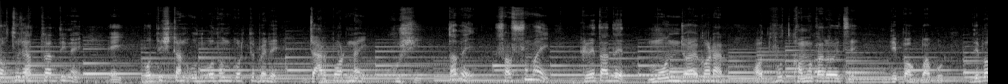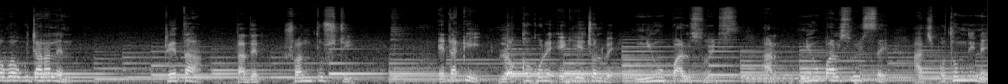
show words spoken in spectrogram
রথযাত্রার দিনে এই প্রতিষ্ঠান উদ্বোধন করতে পেরে যার পর নাই খুশি। তবে সবসময় ক্রেতাদের মন জয় করার অদ্ভুত ক্ষমতা রয়েছে দীপকবাবুর। দীপকবাবু জানালেন, ক্রেতা তাদের সন্তুষ্টি এটাকেই লক্ষ্য করে এগিয়ে চলবে নিউ পাল সুইটস? আর নিউ পাল সুইটসে আজ প্রথম দিনে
